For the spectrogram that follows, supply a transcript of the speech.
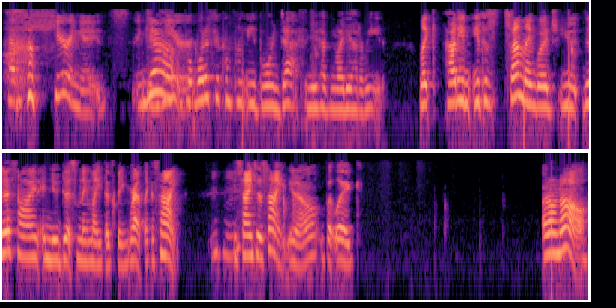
have hearing aids and can Yeah, hear. but what if you're completely born deaf and you have no idea how to read? Like how do you because sign language you do a sign and you do it something like that's being read like a sign. Mhm. You sign to the sign, you know. But like I don't know.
